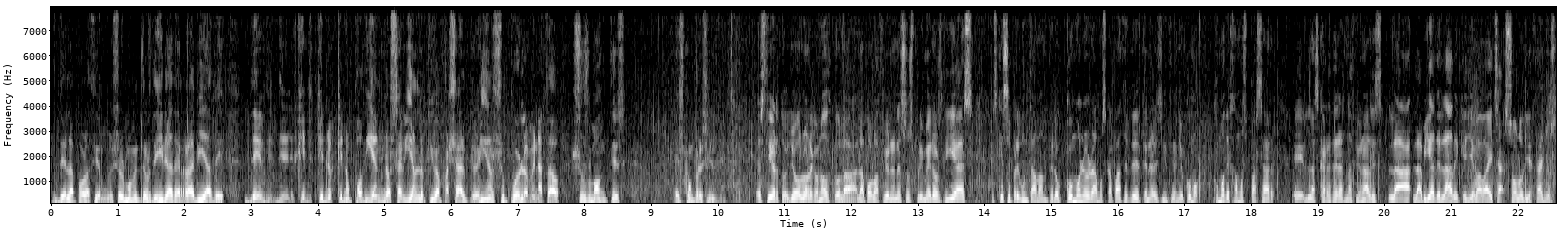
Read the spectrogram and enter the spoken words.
de la población, esos momentos de ira, de rabia, de, que no, que no podían, no sabían lo que iba a pasar, que veían su pueblo amenazado, sus montes. Es comprensible. Es cierto, yo lo reconozco, la, la población en esos primeros días es que se preguntaban, pero ¿cómo no éramos capaces de detener ese incendio? ¿Cómo, cómo dejamos pasar eh, las carreteras nacionales? La, vía del AVE que llevaba hecha solo 10 años,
